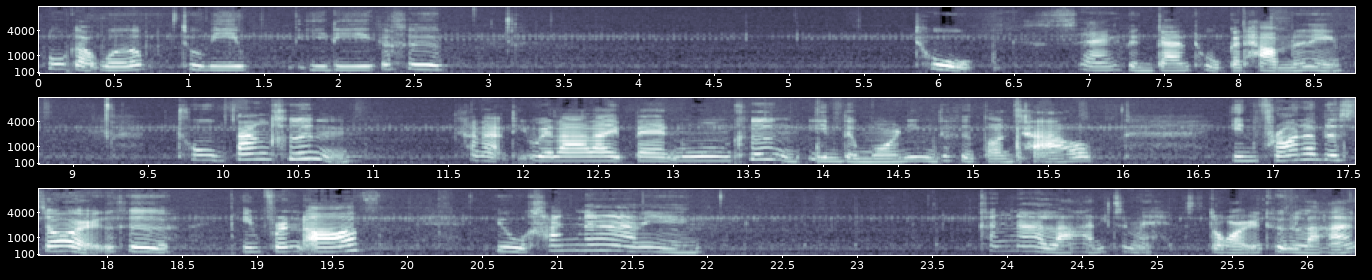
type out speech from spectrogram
คู่กับ verb to be ed ก็คือ ถูกแสดงถึงการถูกกระทำนั่นเอง ถูกตั้งขึ้น ขณะที่เวลาอะไร8โมงครึ่ง in the morning ก็คือตอนเช้า in front of the store ก็คือ in front of อยู่ข้างหน้านี่เองข้างหน้าร้านใช่ไหม store ก็คือร้าน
